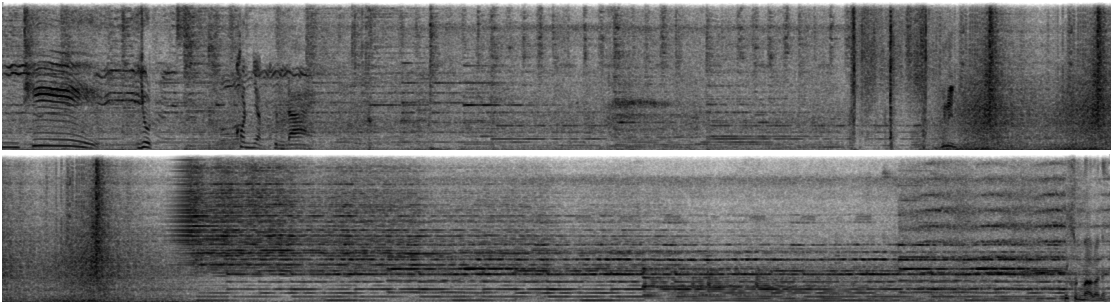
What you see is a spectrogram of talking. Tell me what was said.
นที่หยุดคนอย่างคุณได้มุนิน นี่คุณเมาแล้วนะ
